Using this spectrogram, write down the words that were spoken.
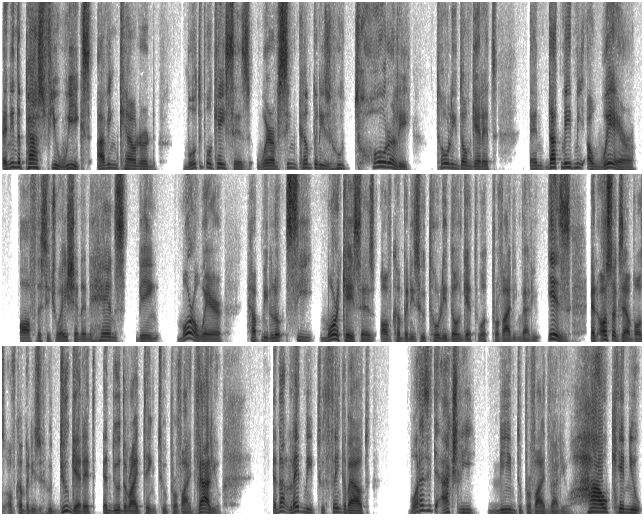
And in the past few weeks, I've encountered multiple cases where I've seen companies who totally, totally don't get it. And that made me aware of the situation and hence being more aware helped me look see more cases of companies who totally don't get what providing value is and also examples of companies who do get it and do the right thing to provide value and that led me to think about what does it actually mean to provide value how can you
